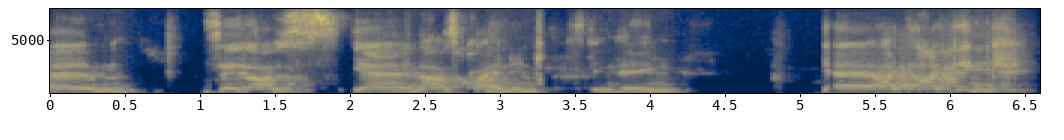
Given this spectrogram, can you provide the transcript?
Um, so that was yeah, and that was quite an interesting thing. Yeah, I, I think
